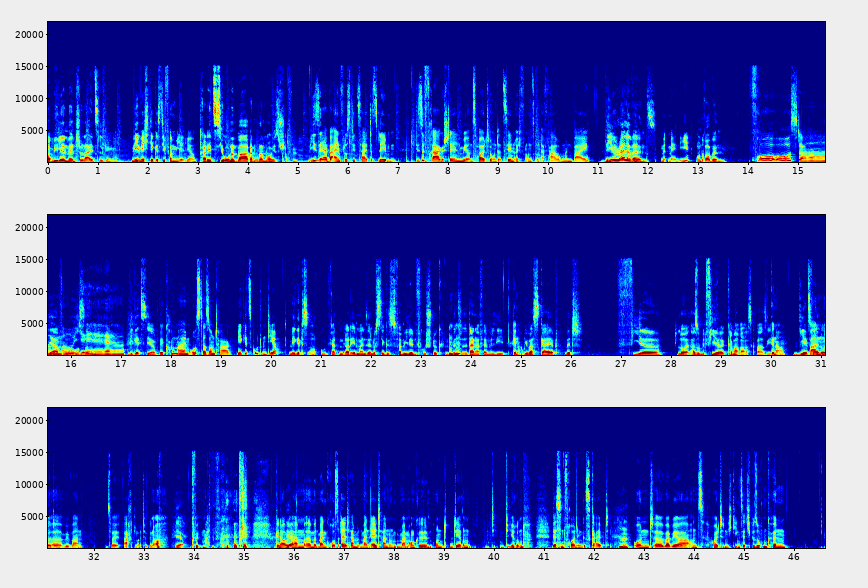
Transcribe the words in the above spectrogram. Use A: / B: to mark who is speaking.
A: Familienmensch oder Einzelgänger?
B: Wie wichtig ist die Familie?
A: Traditionen wahren oder Neues schaffen?
B: Wie sehr beeinflusst die Zeit das Leben? Diese Frage stellen wir uns heute und erzählen euch von unseren Erfahrungen bei
A: The Irrelevance.
B: mit Mandy.
A: Und Robin,
B: Frohe Ostern!
A: Ja, frohe
B: oh,
A: Ostern.
B: Yeah.
A: wie geht's dir?
B: Willkommen beim Ostersonntag. Mir geht's gut und dir?
A: Mir geht es auch gut. Wir hatten gerade eben ein sehr lustiges Familienfrühstück mit äh, deiner Family.
B: Mhm. Genau.
A: Über Skype mit vier Leuten, also mit vier Kameras quasi.
B: Genau.
A: Je
B: wir
A: zwei
B: waren,
A: Leute.
B: Äh, wir waren zwei, acht Leute, genau.
A: ja.
B: Quick Math. genau, wir
A: Ja.
B: haben äh, mit meinen Großeltern, mit meinen Eltern und mit meinem Onkel und deren, die, deren, dessen Freundin geskypt.
A: Hm.
B: Und äh, weil wir uns heute nicht gegenseitig besuchen können,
